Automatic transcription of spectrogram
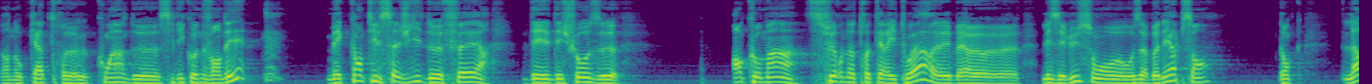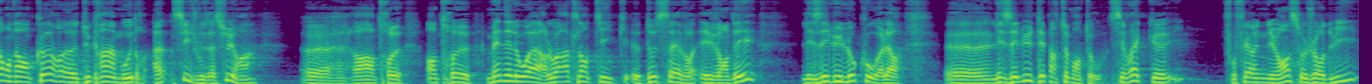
dans nos quatre coins de Silicon Vendée, mais quand il s'agit de faire des, choses en commun sur notre territoire, eh ben, les élus sont aux abonnés absents. Donc là, on a encore du grain à moudre. Ah, si, je vous assure. Hein, euh, entre, entre Maine-et-Loire, Loire-Atlantique, Deux-Sèvres et Vendée, les élus locaux, alors euh, les élus départementaux. C'est vrai qu'il faut faire une nuance. Aujourd'hui,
